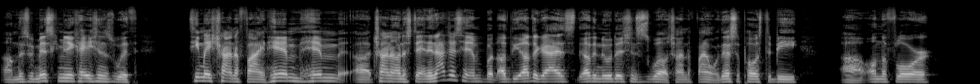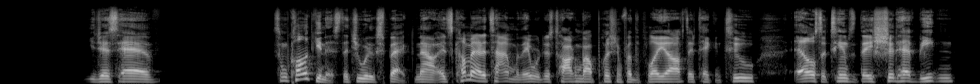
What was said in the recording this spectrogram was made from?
Um, there's been miscommunications with teammates trying to find him, him uh, trying to understand, and not just him, but the other guys, the other new additions as well, trying to find where they're supposed to be uh, on the floor. You just have some clunkiness that you would expect. Now, it's coming at a time when they were just talking about pushing for the playoffs. They've taken two L's to teams that they should have beaten.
